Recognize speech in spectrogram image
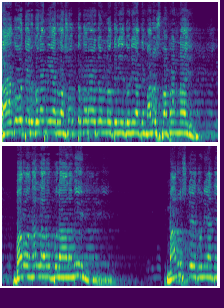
তাগতের গোলামি আর দাসত্ব করার জন্য তিনি দুনিয়াতে মানুষ পাঠান নাই। বরং আল্লাহ রব্বুল আলমিন মানুষকে দুনিয়াতে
